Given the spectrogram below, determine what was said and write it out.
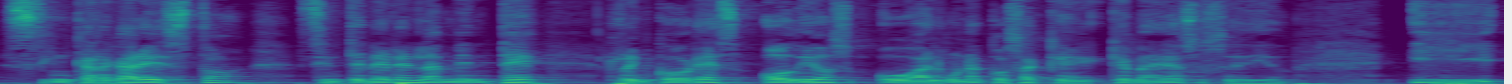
sin cargar esto, sin tener en la mente rencores, odios o alguna cosa que, me haya sucedido. Y,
